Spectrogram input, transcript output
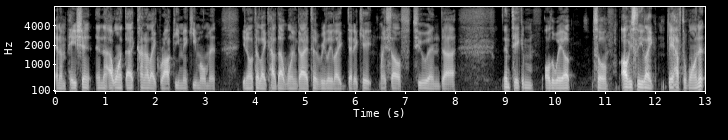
And I'm patient. And I want that kind of like Rocky Mickey moment, you know, to like have that one guy to really like dedicate myself to and, uh, and take him all the way up. So obviously, like they have to want it.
